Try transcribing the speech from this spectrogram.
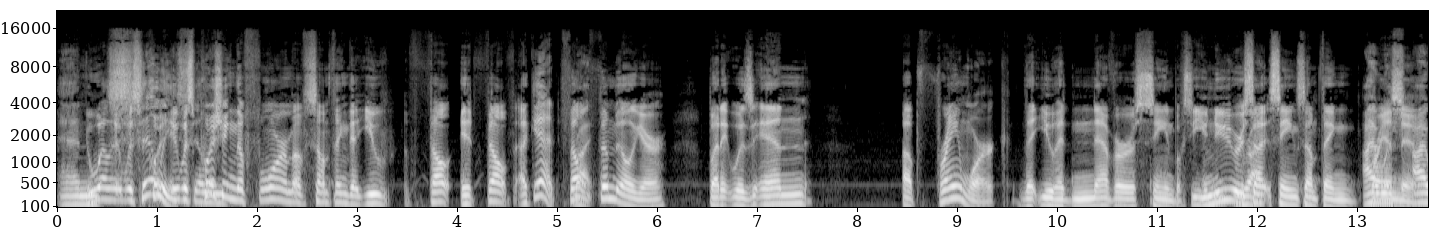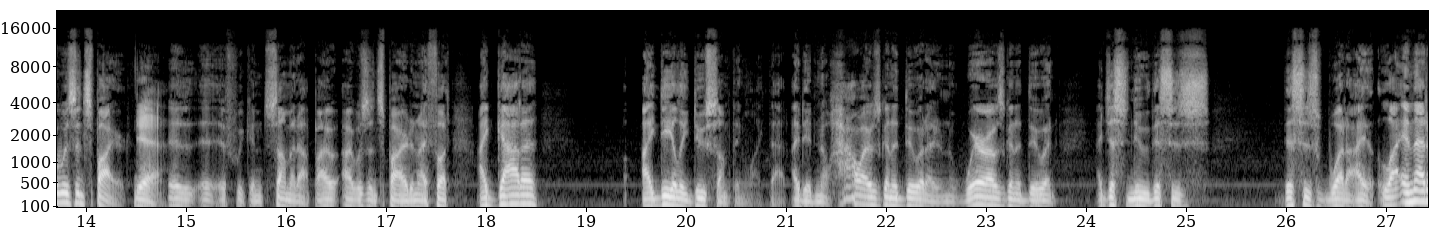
and well, it was pu- it was silly. pushing the form of something that you felt it felt again felt Right. familiar, but it was in a framework that you had never seen before. So you knew you were Right. seeing something I brand was new. I was inspired. Yeah. i- i- If we can sum it up, I, I was inspired, and I thought I gotta ideally do something like that. I didn't know how I was going to do it. I didn't know where I was going to do it. I just knew this is this is what I like, and that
